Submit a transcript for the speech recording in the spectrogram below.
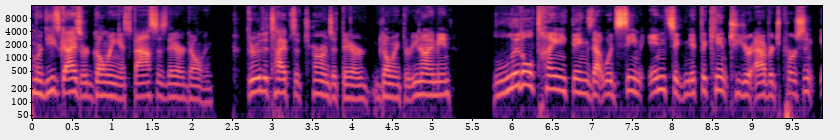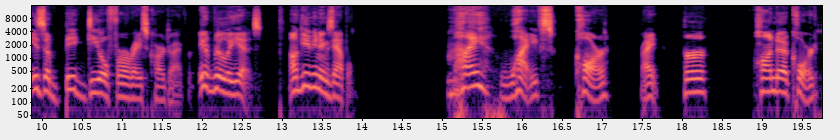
where these guys are going as fast as they are going through the types of turns that they are going through, you know what I mean? Little tiny things that would seem insignificant to your average person is a big deal for a race car driver. It really is. I'll give you an example my wife's car, right? Her Honda Accord.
